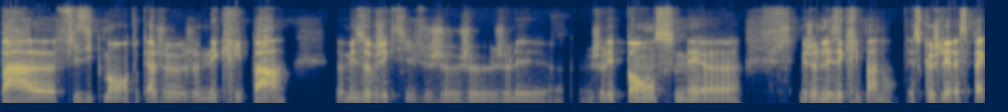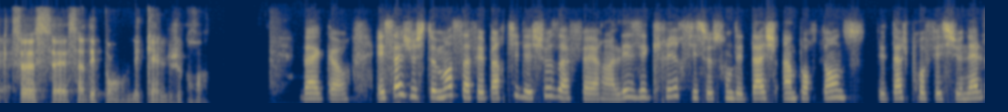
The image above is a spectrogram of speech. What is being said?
pas euh, physiquement. En tout cas, je, je n'écris pas mes Mhm. objectifs. Je, je- je les, euh, je les pense, mais, euh, mais je ne les écris pas, non. Est-ce que je les respecte? Ça dépend lesquels, je crois. D'accord. Et ça, justement, ça fait partie des choses à faire. hein. Les écrire si ce sont des tâches importantes, des tâches professionnelles,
